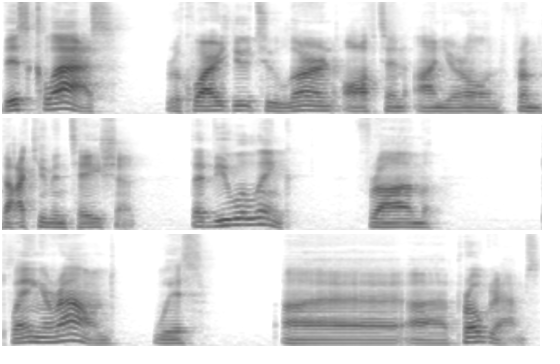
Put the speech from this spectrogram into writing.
This class requires you to learn often on your own from documentation that we will link, from playing around with uh, uh, programs,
